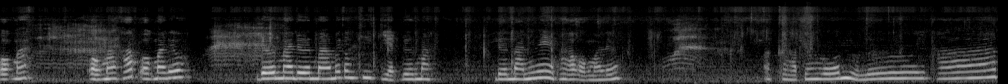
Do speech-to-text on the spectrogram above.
ออกมา ออกมาครับออกมาเร็ว เดินมาเดินมาไม่ต้องขี้เกียจเดินมา เดินมานี่แม่พาออกมาเร็ว อากาศยังร้อนอยู่เลยครับ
